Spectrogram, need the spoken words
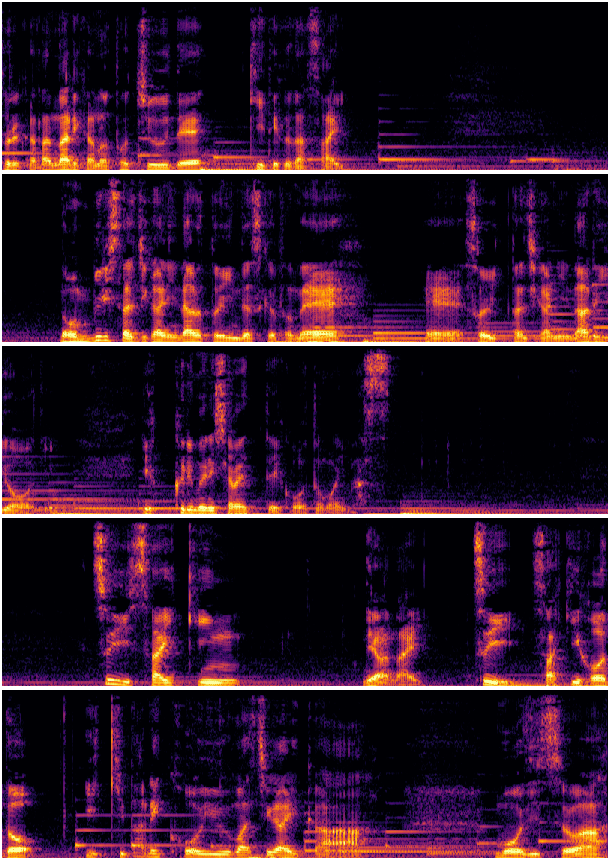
それから何かの途中で聞いてください。のんびりした時間になるといいんですけどね、えー、そういった時間になるようにゆっくりめに喋っていこうと思います。つい最近ではない。つい先ほどいきなりこういう間違いか。もう実は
